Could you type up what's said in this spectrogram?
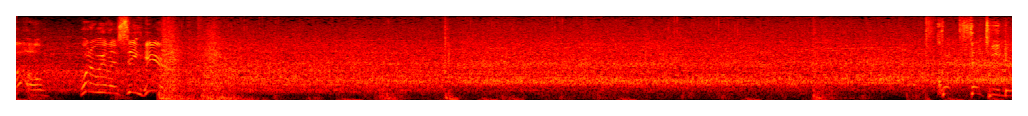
Uh-oh. What are we to see here? Quick thinking to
